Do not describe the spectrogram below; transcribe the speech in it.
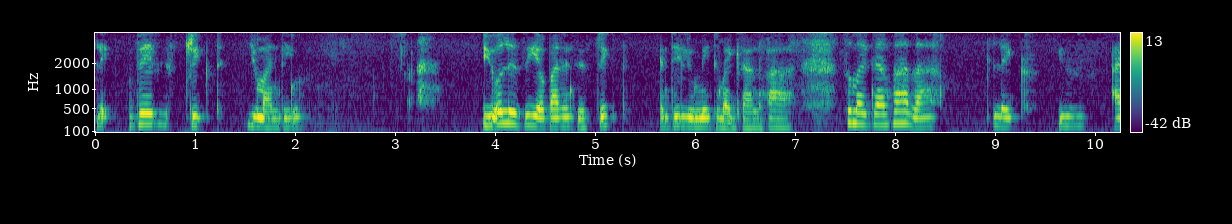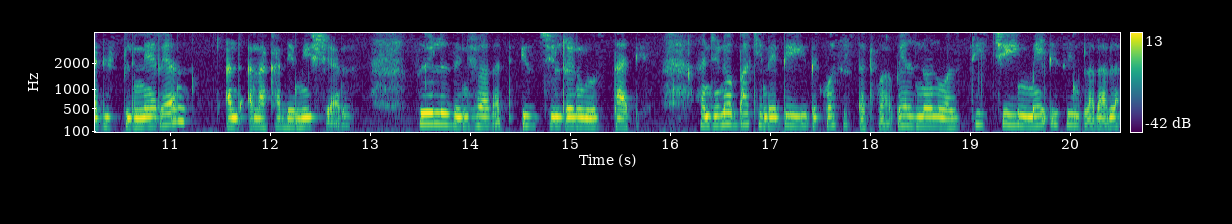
like very strict human being. You always see your parents is strict until you meet my grandfather. So my grandfather, like, is a disciplinarian and an academician. So he always ensure that his children will study. And you know, back in the day, the courses that were well known was teaching, medicine, blah blah blah.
